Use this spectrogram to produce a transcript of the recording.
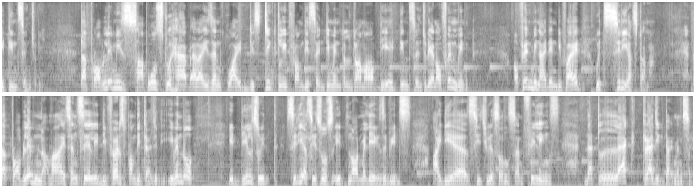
18th century. The problem is supposed to have arisen quite distinctly from the sentimental drama of the 18th century and often been often been identified with serious drama. The problem drama essentially differs from the tragedy. Even though it deals with serious issues, it normally exhibits ideas, situations, and feelings that lack tragic dimension.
